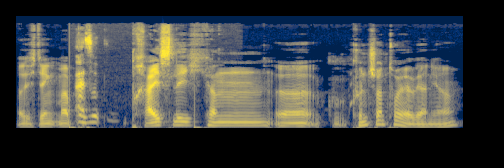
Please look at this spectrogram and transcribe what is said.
Also ich denke mal, Also, preislich kann, äh, könnte schon teuer werden, ja.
